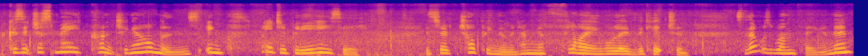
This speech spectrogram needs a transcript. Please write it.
because it just made crunching almonds incredibly easy instead of chopping them and having them flying all over the kitchen. So that was one thing. And then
